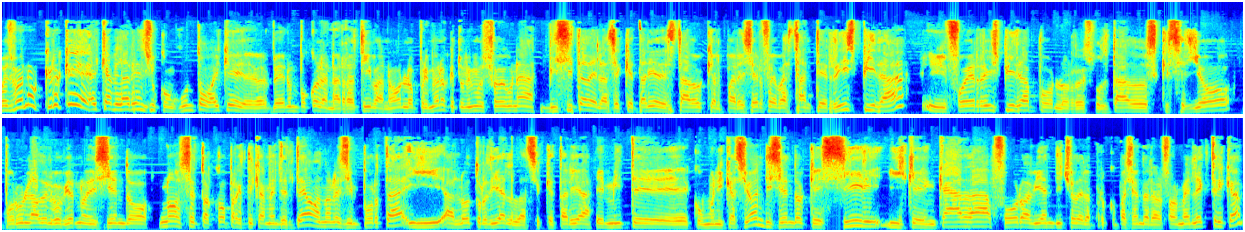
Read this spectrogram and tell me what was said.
Pues bueno, creo que hay que hablar en su conjunto hay que ver un poco la narrativa, ¿no? Lo primero que tuvimos fue una visita de la Secretaría de Estado que al parecer fue bastante ríspida y fue ríspida por los resultados que se dio. Por un lado el gobierno diciendo no se tocó prácticamente el tema, no les importa y al otro día la secretaria emite comunicación diciendo que sí y que en cada foro habían dicho de la preocupación de la reforma eléctrica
